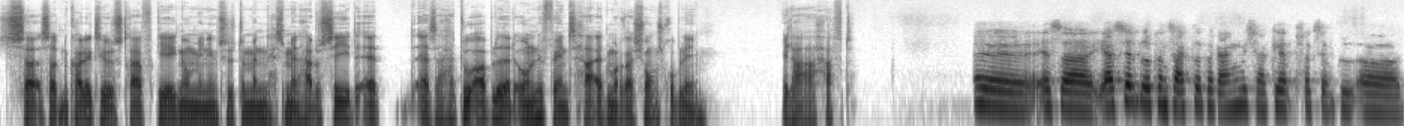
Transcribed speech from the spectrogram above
Så, så den kollektive straf giver ikke nogen mening, synes du. Men, men har du set, at altså, har du oplevet, at OnlyFans har et moderationsproblem? Eller har haft? Øh, altså, jeg er selv blevet kontaktet et par gange, hvis jeg har glemt for eksempel at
